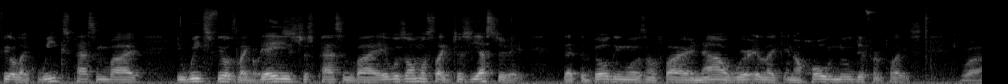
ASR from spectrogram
feel like weeks passing by. The weeks feels like days just passing by. It was almost like just yesterday that the building was on fire, and now we're in like in a whole new different place. Wow.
